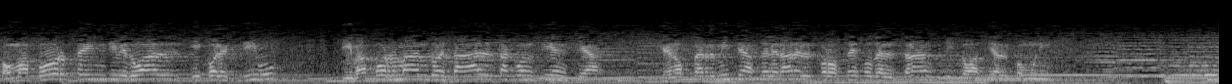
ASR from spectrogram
como aporte individual y colectivo y va formando esa alta conciencia que nos permite acelerar el proceso del tránsito hacia el comunismo.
